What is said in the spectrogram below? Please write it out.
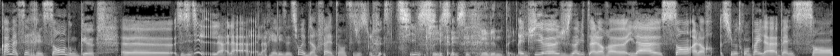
quand même assez récent. Donc euh, euh, ceci dit, la, la, la réalisation est bien faite. Hein, c'est juste le style qui C'est- très vintage. et puis, euh, je vous invite, alors, euh, il a euh, 100, alors, si je me trompe pas, il a à peine 100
